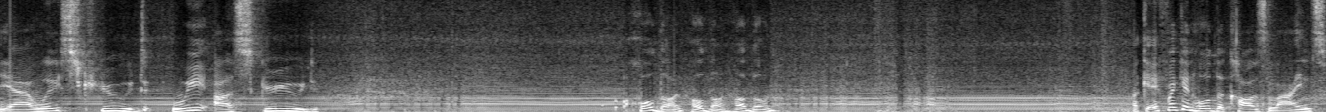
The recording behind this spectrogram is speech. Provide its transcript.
Yeah, we're screwed. We are screwed. Hold on, hold on, hold on. Okay, if I can hold the car's lines.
